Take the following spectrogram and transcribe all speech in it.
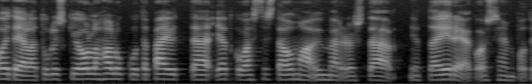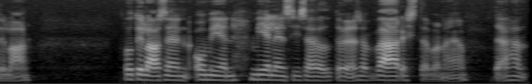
Hoitajalla tulisikin olla halukkuutta päivittää jatkuvasti sitä omaa ymmärrystä, jotta ei reagoisi sen potilaan, potilaaseen omien mielensisältöjensä vääristävänä. Ja tämähän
